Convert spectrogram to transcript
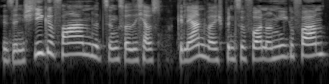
Wir sind Ski gefahren, beziehungsweise ich habe es gelernt, weil ich bin zuvor noch nie gefahren.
